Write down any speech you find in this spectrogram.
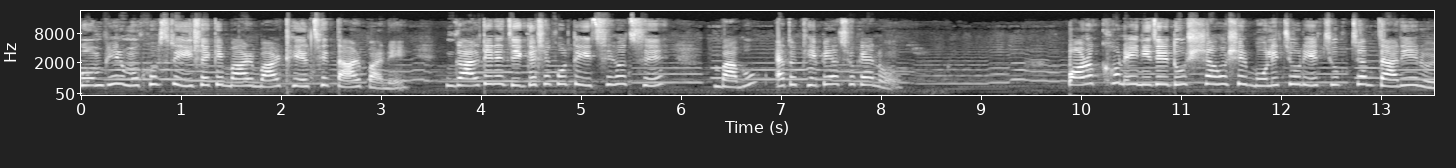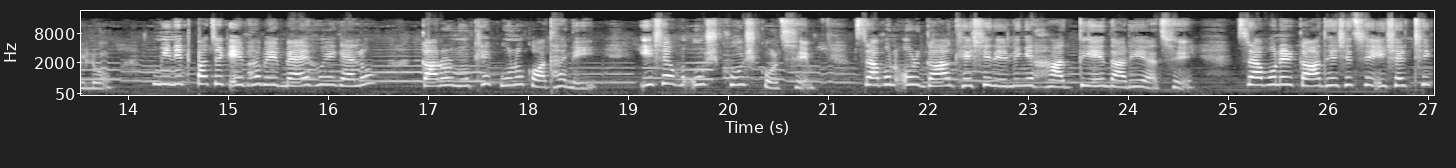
গম্ভীর মুখশ্রী ঈশাকে বারবার ঠেলছে তার পানে। গাল টেনে জিজ্ঞাসা করতে ইচ্ছে হচ্ছে, বাবু, এত খেপে আছো কেন? পরক্ষণেই নিজের দুঃসাহসের বলে চড়িয়ে চুপচাপ দাঁড়িয়ে রইল। মিনিট পাঁচেক এভাবে ব্যয় হয়ে গেল। কারোর মুখে কোনো কথা নেই। ঈশা উস খুশ করছে। শ্রাবণ ওর গা ঘেঁষে রেলিংয়ে হাত দিয়ে দাঁড়িয়ে আছে। শ্রাবণের কাঁধ এসেছে ঈশার ঠিক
